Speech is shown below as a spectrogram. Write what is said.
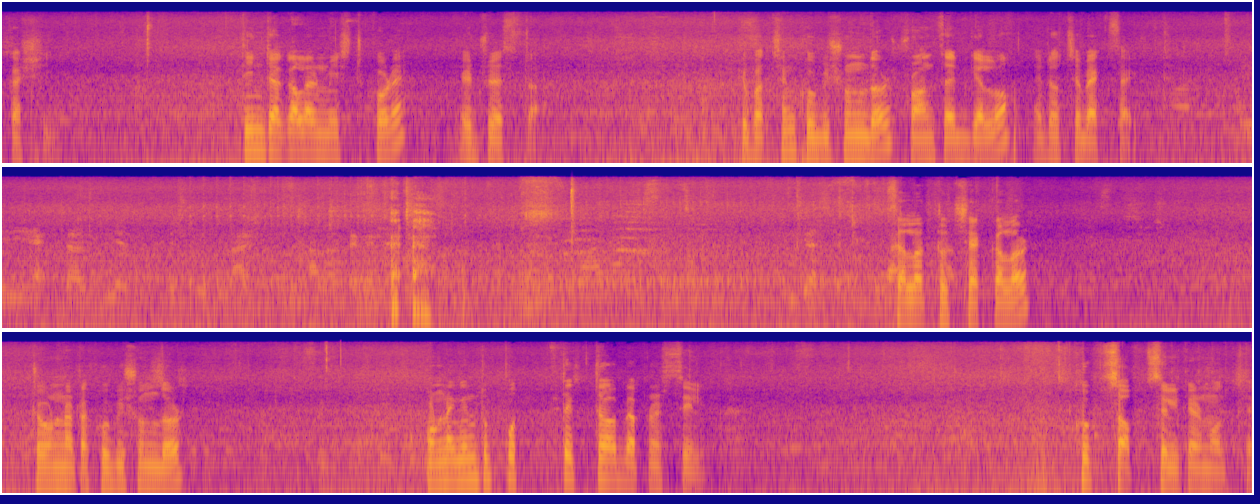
আকাশি। তিনটা কালার মিক্সড করে এই ড্রেসটা দেখতে পাচ্ছেন? খুবই সুন্দর। ফ্রন্ট সাইড গেল, এটা হচ্ছে ব্যাক সাইড স্যালাডটা হচ্ছে এক কালার ওড়নাটা খুবই সুন্দর। ওড়না কিন্তু প্রত্যেকটা হবে আপনার সিল্ক খুব সফট সিল্কের মধ্যে।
